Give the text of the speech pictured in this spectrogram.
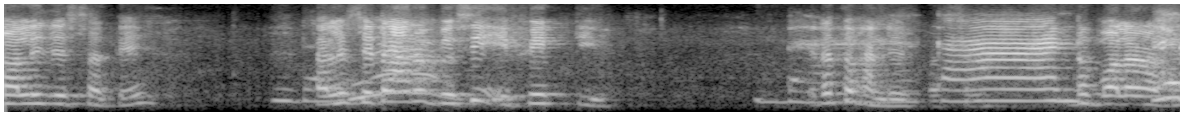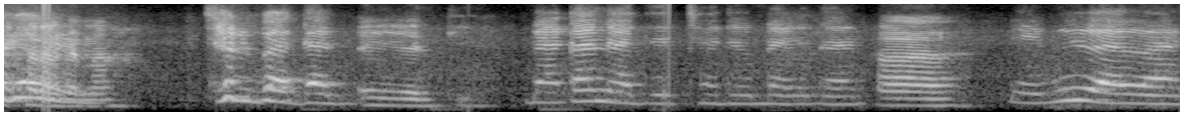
নলেজের সাথে তাহলে সেটা আরও বেশি এফেক্টিভ এটা তো 100% বাগান এটা বলার অপেক্ষা রাখে না। এই আর কি। বাগান আছে ছোট বাগান। হ্যাঁ। বেবি বাগান।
